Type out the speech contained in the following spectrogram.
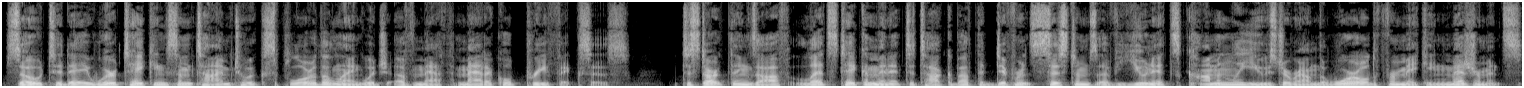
So today we're taking some time to explore the language of mathematical prefixes. To start things off, let's take a minute to talk about the different systems of units commonly used around the world for making measurements.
